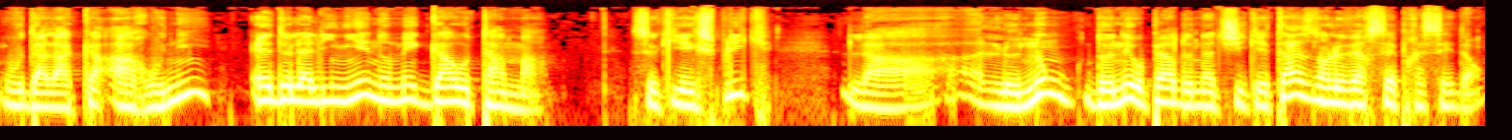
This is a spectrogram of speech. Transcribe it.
Udalaka Aruni, est de la lignée nommée Gautama, ce qui explique le nom donné au père de Nachiketas dans le verset précédent.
